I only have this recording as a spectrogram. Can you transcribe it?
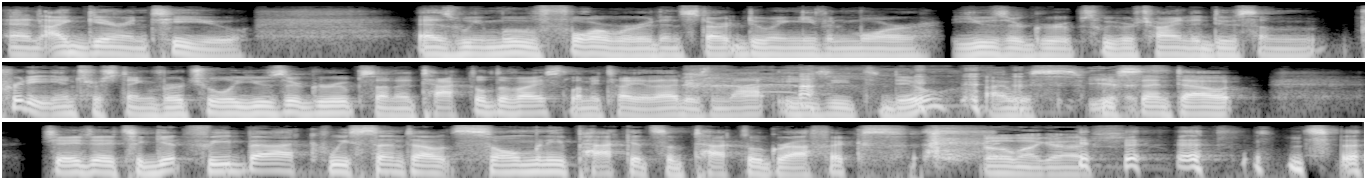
and I guarantee you, as we move forward and start doing even more user groups, we were trying to do some pretty interesting virtual user groups on a tactile device. Let me tell you, that is not easy to do. I was, yes. we sent out JJ, to get feedback, we sent out so many packets of tactile graphics. Oh my gosh. to,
